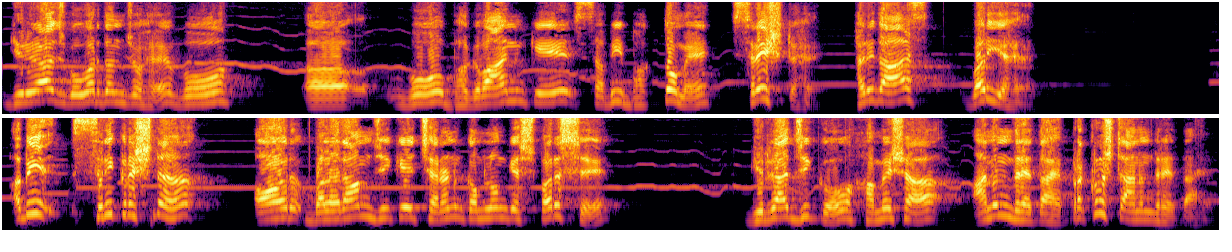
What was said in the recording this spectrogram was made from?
गिरिराज गोवर्धन जो है वो आ, वो भगवान के सभी भक्तों में श्रेष्ठ है। हरिदास वर्य है। अभी श्री कृष्ण और बलराम जी के चरण कमलों के स्पर्श से गिरिराज जी को हमेशा आनंद रहता है, प्रकृष्ट आनंद रहता है।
